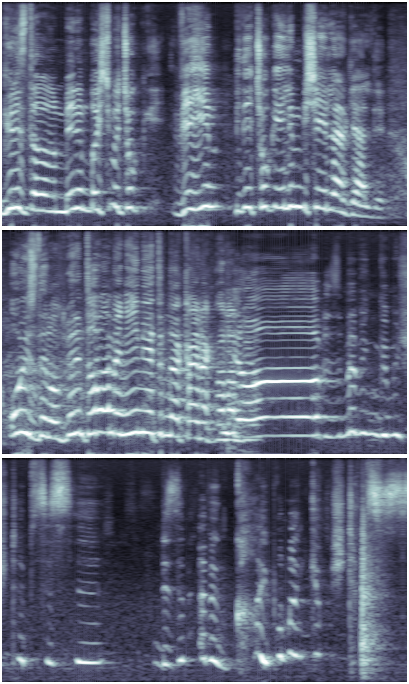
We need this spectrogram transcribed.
Gülistan Hanım benim başıma çok vehim bir de çok elim bir şeyler geldi. O yüzden oldu. Benim tamamen iyi niyetimden kaynaklanan. Ya bizim evin gümüş tepsisi. Bizim evin kaybolan gümüş tepsisi.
